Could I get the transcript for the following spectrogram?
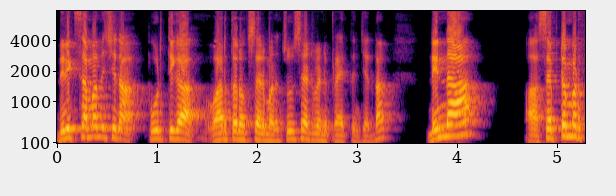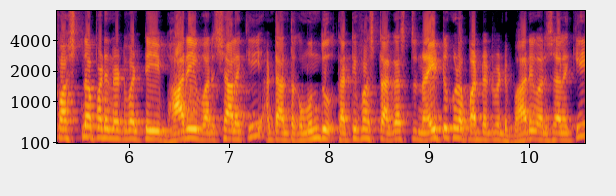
దీనికి సంబంధించిన పూర్తిగా వార్తను ఒకసారి మనం చూసేటువంటి ప్రయత్నం చేద్దాం. నిన్న సెప్టెంబర్ ఫస్ట్న పడినటువంటి భారీ వర్షాలకి అంటే అంతకు ముందు థర్టీ ఫస్ట్ ఆగస్టు నైట్ కూడా పడినటువంటి భారీ వర్షాలకి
